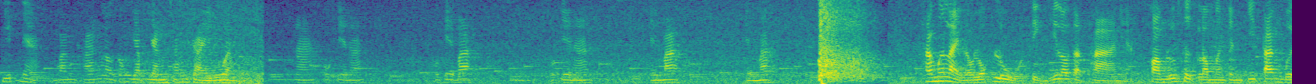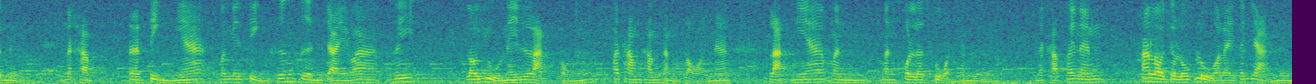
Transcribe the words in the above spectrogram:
คิดเนี่ย บางครั้งเราต้องยับยั้งชั่งใจด้วยนะ โอเคนะ โอเคปะโอเคนะ เห็นปะเห็นปะถ้าเมื่อไหร่เราลบหลู่สิ่งที่เราศรัทธาเนี่ย ความรู้สึกเรามันเป็นที่ตั้งเบอร์หนึ่งนะครับ แต่สิ่งนี้มันเป็นสิ่งเครื่องเตือนใจว่าเฮ้ยเราอยู่ในหลักของพระธรรมคำสั่งสอนนะหลักนี้มันมันคนละส่วนกันเลยนะครับ เพราะฉะนั้นถ้าเราจะลบหลู่อะไรสักอย่างหนึ่ง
